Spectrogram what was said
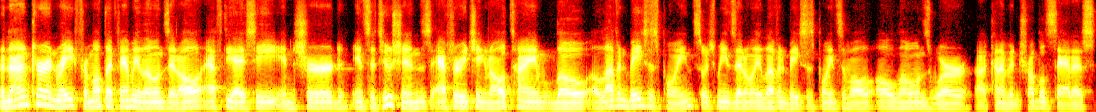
The non current rate for multifamily loans at all FDIC insured institutions after reaching an all time low 11 basis points, which means that only 11 basis points of all, all loans were uh, kind of in troubled status,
